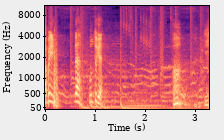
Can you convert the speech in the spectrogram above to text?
ಅಬಿ ದ ಕುಂತುಗೆ. ಹಾ? ಈ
